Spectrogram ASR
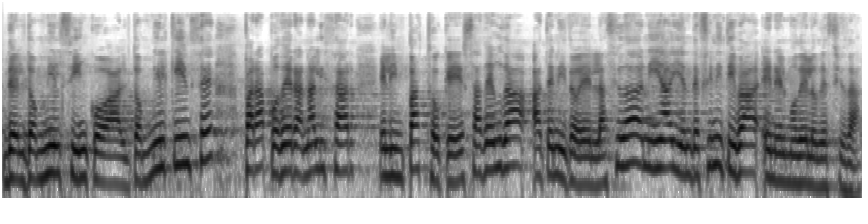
del 2005 al 2015 para poder analizar el impacto que esa deuda ha tenido en la ciudadanía y en definitiva en el modelo de ciudad.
